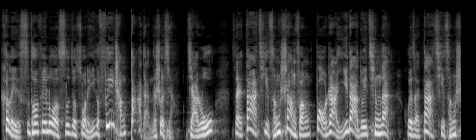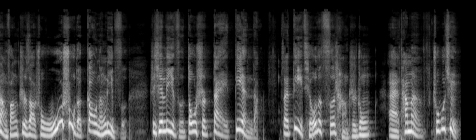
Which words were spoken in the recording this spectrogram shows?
克里斯托菲洛斯就做了一个非常大胆的设想：假如在大气层上方爆炸一大堆氢弹，会在大气层上方制造出无数的高能粒子，这些粒子都是带电的，在地球的磁场之中，哎，它们出不去。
